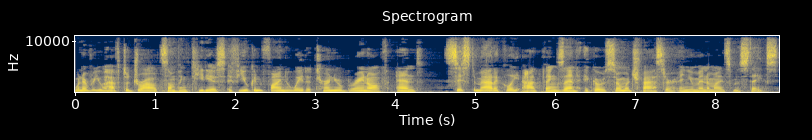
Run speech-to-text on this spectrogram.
Whenever you have to draw out something tedious, if you can find a way to turn your brain off and systematically add things in, it goes so much faster and you minimize mistakes.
